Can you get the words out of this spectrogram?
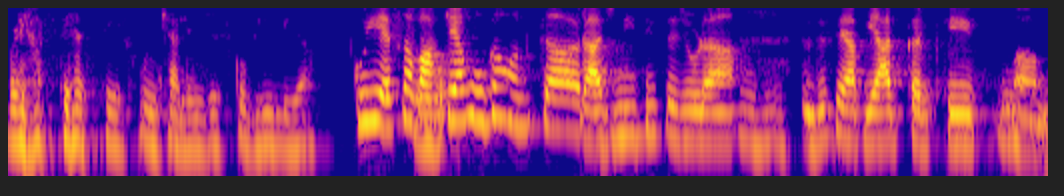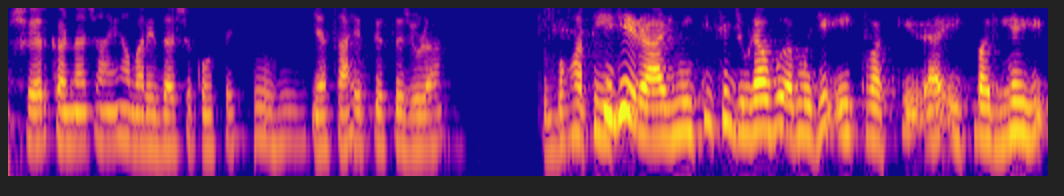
बड़े हँसते हँसते उन चैलेंजेस को भी लिया। कोई ऐसा तो, वाक्य होगा उनका राजनीति से जुड़ा? जिसे आप याद करके शेयर करना चाहें हमारे दर्शकों से या साहित्य से जुड़ा? तो बहुत ही देखिए राजनीति से जुड़ा हुआ मुझे एक वाक्य एक बार यह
